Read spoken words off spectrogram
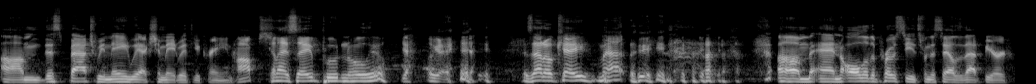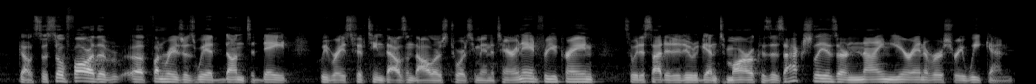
Um, this batch we made, we actually made with Ukrainian hops. Can I say Putin Huylo? Yeah. Okay. Is that okay, Matt? um, and all of the proceeds from the sales of that beer go. So so far, the uh, fundraisers we had done to date, we've raised fifteen thousand dollars towards humanitarian aid for Ukraine. So we decided to do it again tomorrow because this actually is our nine-year anniversary weekend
